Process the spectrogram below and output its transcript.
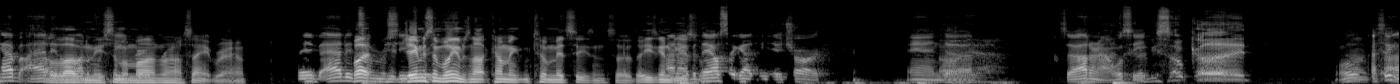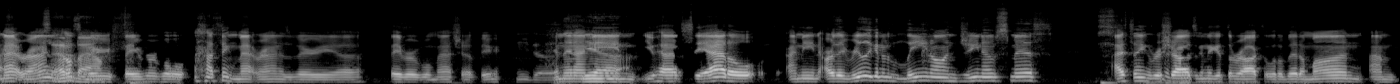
have I added. a love lot of me some receivers. Amon Ross St. Brown. They've added But some receivers. Jameson Williams not coming until midseason, so he's going to be know, but they also got DJ Chark, and oh, uh, yeah. so I don't know. We'll see. gonna be so good. Well, I think uh, Matt Ryan settle has a down. very favorable. I think Matt Ryan is a very uh, favorable matchup here. He does. And then I Yeah. mean, you have Seattle. I mean, are they really going to lean on Geno Smith? I think Rashad's going to get the rock a little bit. Amon, I'm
